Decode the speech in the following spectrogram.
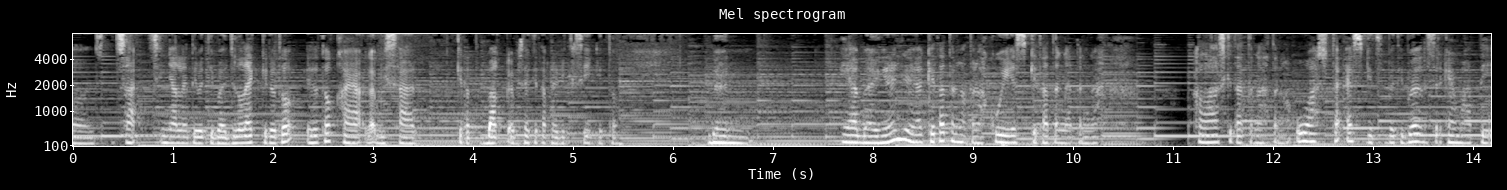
uh, sinyal yang tiba-tiba jelek gitu tuh itu tuh kayak gak bisa kita tebak gak bisa kita prediksi gitu. Dan ya bayangin aja ya kita tengah-tengah kuis kita tengah-tengah kelas kita tengah-tengah uas ts gitu tiba-tiba listriknya mati.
